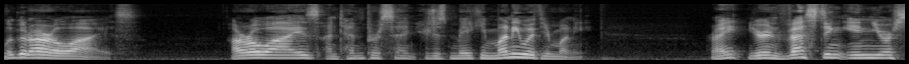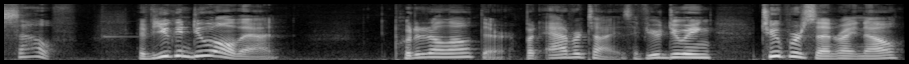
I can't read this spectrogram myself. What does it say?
look at ROIs. ROIs on 10%, you're just making money with your money, right? You're investing in yourself. If you can do all that, put it all out there, but advertise. If you're doing 2% right now,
